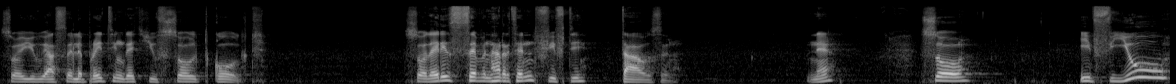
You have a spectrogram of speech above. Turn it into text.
So you are celebrating that you've sold gold. So that is 750,000. Ne? So if you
